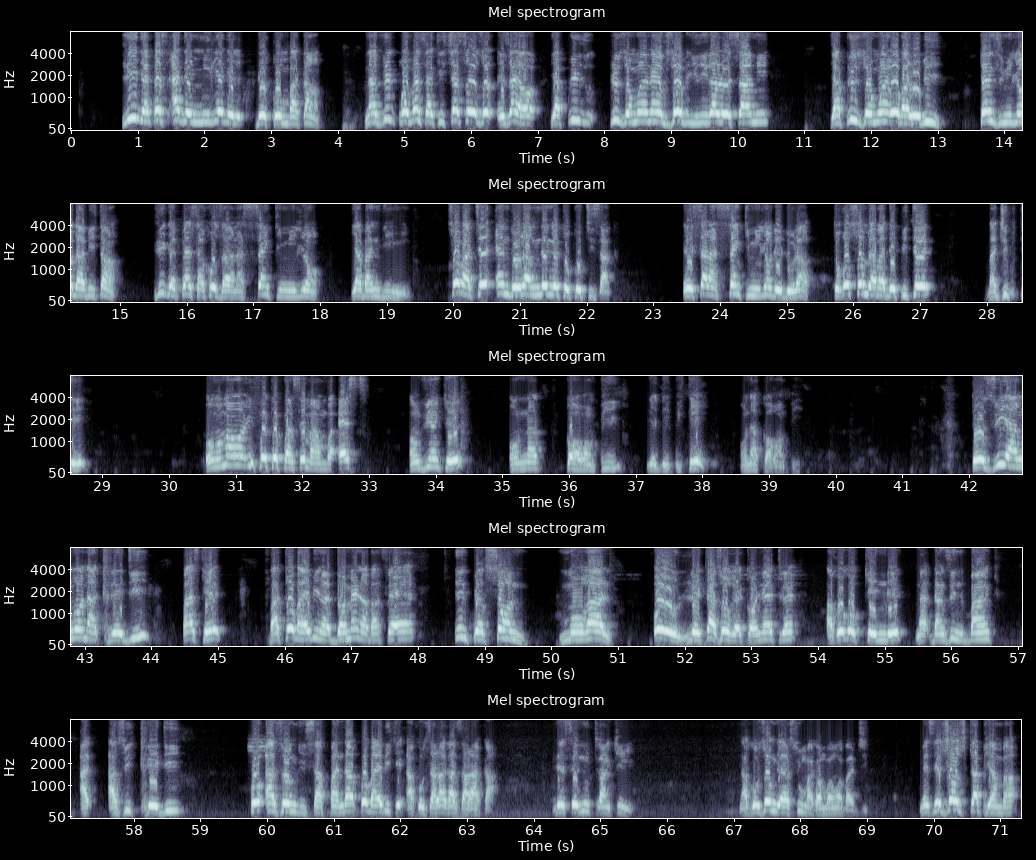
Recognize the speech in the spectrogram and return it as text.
L'IDPS a des milliers de, de combattants. Na ville province ya Kinshasa eza ya, ya plus, plus ou moins na exode rural esami ya plus ou moins oyo balobi 15 millions d'habitants. L'IDPS akozala na 5 millions ya bandimi. So batie 1 dollar ndenge tokotizaka esala 5 millions de dollars tokosombela badepute ba jeep te au moment où il faut to penser mambo est on vient que on a corrompu le député on a corrompu tozwi yango na crédit parce que bato bayebi na domaine ya bafaire une personne morale oyo leta azo reconnaître akoki kokende na dans une banque azwi crédit mpo azongisa panda mpo bayebi ke akozalaka azalaka laisse nous tranquille nakozongela su makambo yango ya bajipe monsieur george kapiamba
